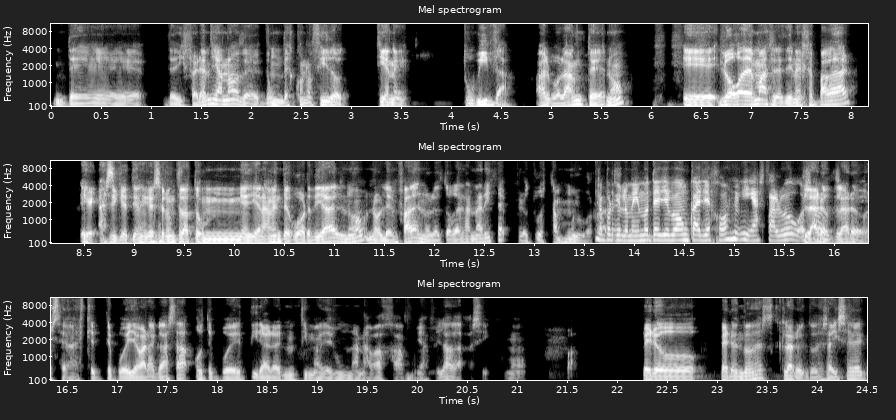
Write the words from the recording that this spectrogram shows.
de, de diferencia, ¿no? De, de un desconocido tiene tu vida al volante, ¿no? Eh, luego además le tienes que pagar, eh, así que tiene que ser un trato medianamente cordial, ¿no? No le enfades, no le toques las narices, pero tú estás muy borracho. No, porque lo mismo te lleva a un callejón y hasta luego. Claro, ¿sabes? claro, o sea, es que te puede llevar a casa o te puede tirar encima de una navaja muy afilada, así como... Pero, pero entonces, claro, entonces ahí se ve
